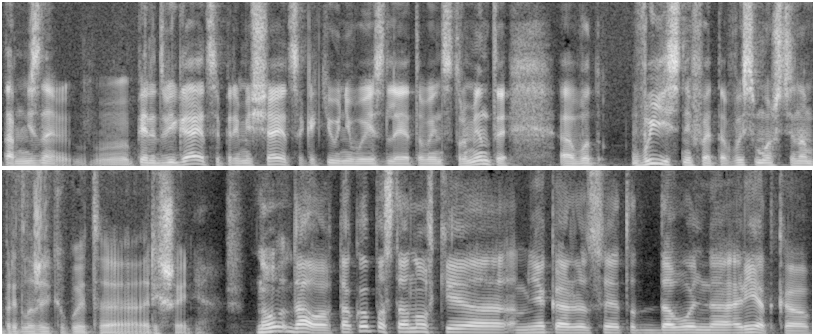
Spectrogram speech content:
там, не знаю, передвигается, перемещается, какие у него есть для этого инструменты. А вот выяснив это, вы сможете нам предложить какое-то решение. Ну да, в такой постановке, мне кажется, это довольно редко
